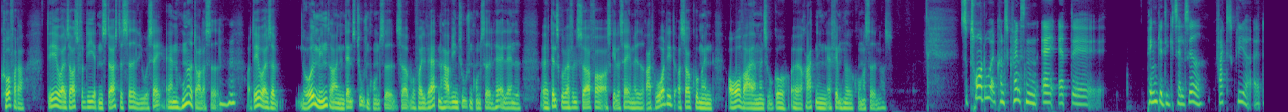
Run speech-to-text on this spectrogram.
kufferter, det er jo altså også fordi, at den største seddel i USA er en 100 dollars seddel. Mm-hmm. Og det er jo altså noget mindre end en dansk 1000 kroner seddel, så hvorfor i verden har vi en 1000 kroner seddel her i landet? Øh, den skulle i hvert fald sørge for at skille sig af med ret hurtigt, og så kunne man overveje, at man skulle gå øh, retningen af 500 kroner sedlen også. Så tror du, at konsekvensen af, at øh, penge bliver digitaliseret, faktisk bliver, at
